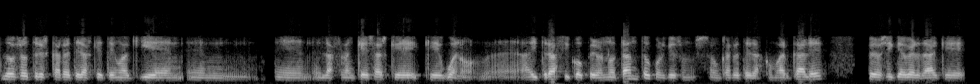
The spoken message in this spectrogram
dos o tres carreteras que tengo aquí en, las franquesas que, bueno, eh, hay tráfico pero no tanto porque son carreteras comarcales, pero sí que es verdad que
